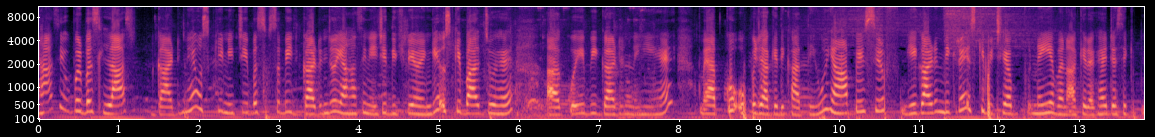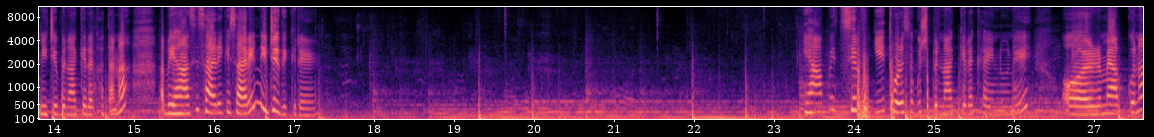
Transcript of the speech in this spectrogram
यहाँ से ऊपर बस लास्ट गार्डन है उसके नीचे बस सभी गार्डन जो यहाँ से नीचे दिख रहे होंगे उसके बाद जो है आ, कोई भी गार्डन नहीं है। मैं आपको ऊपर जाके दिखाती हूँ। यहाँ पे सिर्फ़ ये गार्डन दिख रहा है इसके पीछे अब नहीं है बना के रखा है जैसे कि नीचे बना के रखा था ना। अब यहाँ से सारे के सारे नीचे दिख रहे हैं। यहाँ पे सिर्फ़ ये थोड़ा सा कुछ बना के रखा है इन्होंने और मैं आपको ना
